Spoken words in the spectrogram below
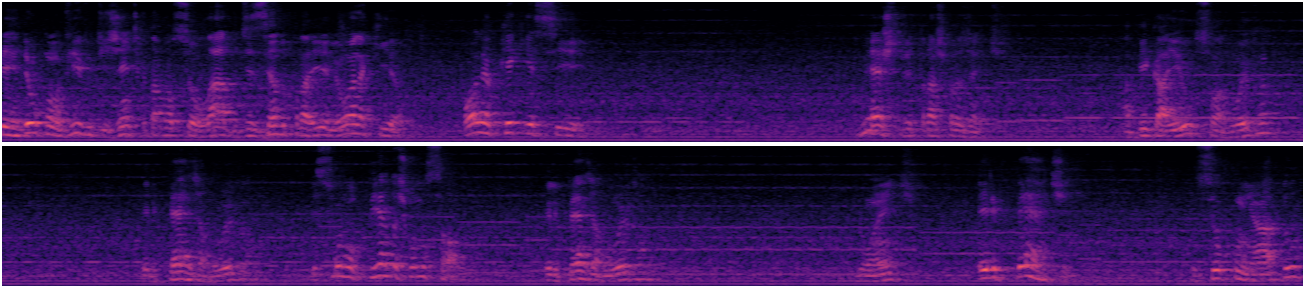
Perdeu o convívio de gente que estava ao seu lado, dizendo para ele: Olha aqui, ó, olha o que, que esse mestre traz para a gente. Abigail, sua noiva, ele perde a noiva, e foram perdas como Saulo. Ele perde a noiva, doente, ele perde o seu cunhado,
